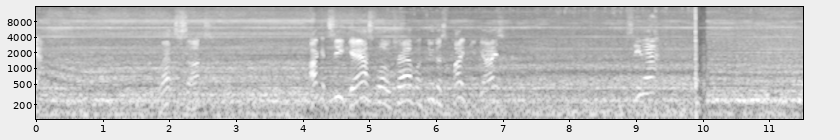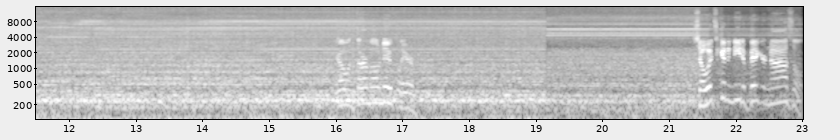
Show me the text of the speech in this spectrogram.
Shit. That sucks. I can see gas flow traveling through this pipe, you guys. See that? Going thermonuclear. So it's going to need a bigger nozzle,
